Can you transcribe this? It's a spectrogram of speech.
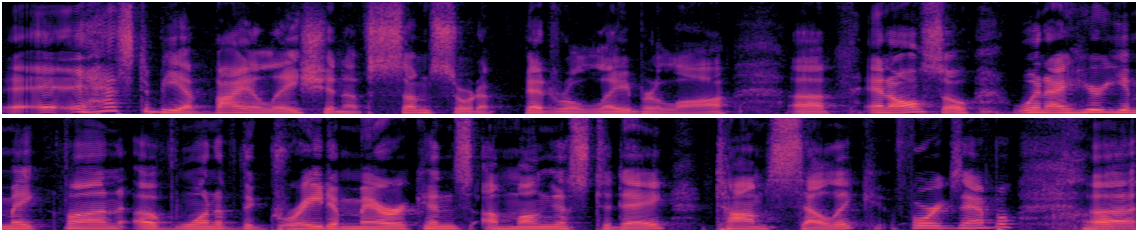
it has to be a violation of some sort of federal labor law. Uh, and also, when I hear you make fun of one of the great Americans among us today, Tom Selleck, for example, uh,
